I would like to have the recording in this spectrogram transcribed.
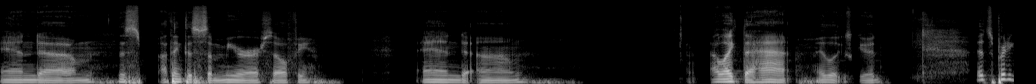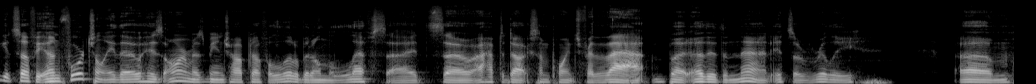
and um, this I think this is a mirror selfie, and um, I like the hat. It looks good. It's a pretty good selfie. Unfortunately, though, his arm is being chopped off a little bit on the left side, so I have to dock some points for that. But other than that, it's a really um,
